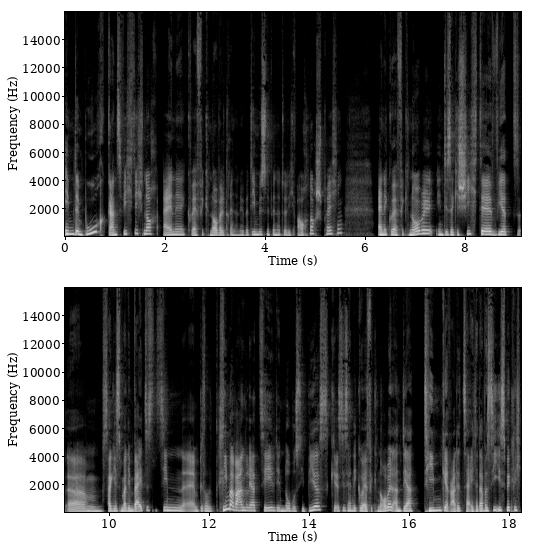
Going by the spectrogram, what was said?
in dem Buch ganz wichtig noch eine Graphic Novel drinnen. Über die müssen wir natürlich auch noch sprechen. Eine Graphic Novel in dieser Geschichte wird, ähm, sage ich jetzt mal im weitesten Sinn, ein bisschen Klimawandel erzählt in Novosibirsk. Es ist eine Graphic Novel, an der Tim gerade zeichnet, aber sie ist wirklich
